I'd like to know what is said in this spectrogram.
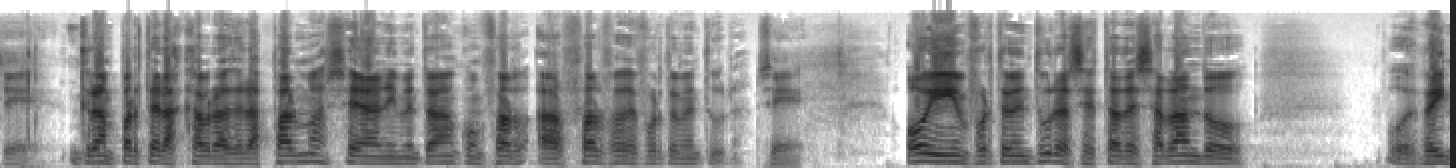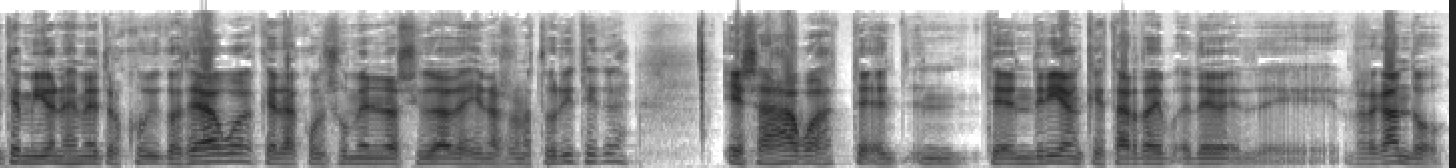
Sí, gran parte de las cabras de Las Palmas se alimentaban con fal- alfalfa de Fuerteventura. sí. Hoy en Fuerteventura se está desalando pues 20 millones de metros cúbicos de agua que la consumen en las ciudades y en las zonas turísticas. Esas aguas te- tendrían que estar de- de- de- regando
